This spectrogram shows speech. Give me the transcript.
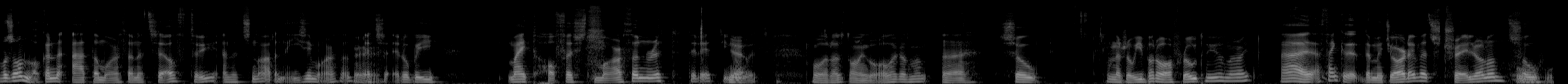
I was on looking at the marathon itself too, and it's not an easy marathon. Yeah. It's it'll be my toughest marathon route to date. You know, Yeah. it, Well, it is Donegal, like isn't it? uh, so And there's a wee bit of off road too, isn't that right? uh, I think the majority of it's trail running. So Ooh.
